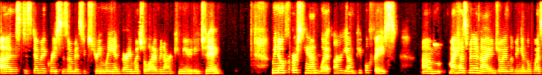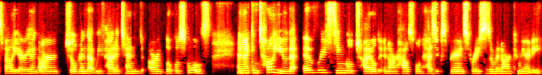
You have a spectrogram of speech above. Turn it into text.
uh, systemic racism is extremely and very much alive in our community today. We know firsthand what our young people face. Um, my husband and I enjoy living in the West Valley area, and our children that we've had attend our local schools. And I can tell you that every single child in our household has experienced racism in our community.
